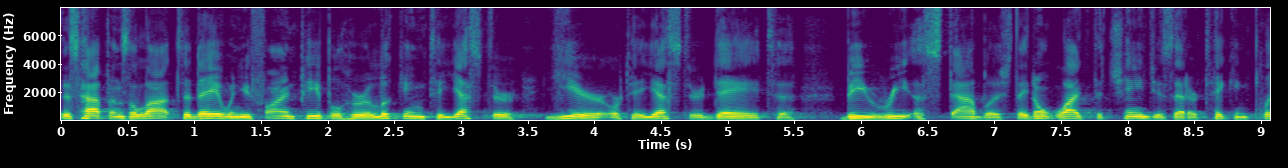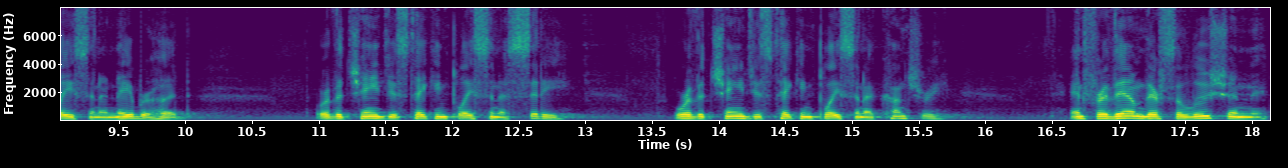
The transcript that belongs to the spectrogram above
This happens a lot today when you find people who are looking to yesteryear or to yesterday to be reestablished. They don't like the changes that are taking place in a neighborhood or the changes taking place in a city or the changes taking place in a country. And for them, their solution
